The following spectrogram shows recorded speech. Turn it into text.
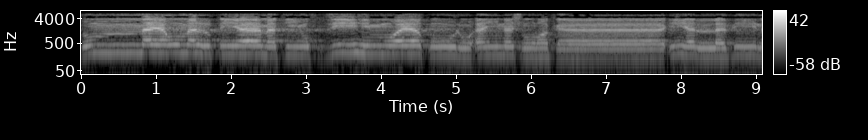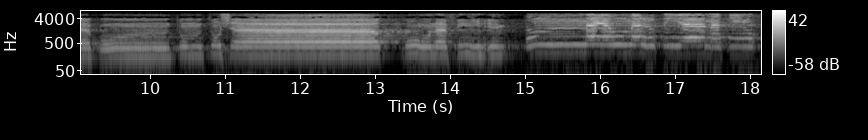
ثم يوم القيامة يخزيهم ويقول أين شركائي الذين كنتم تشاقون فيهم؟ ثم يوم القيامة يخزيهم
